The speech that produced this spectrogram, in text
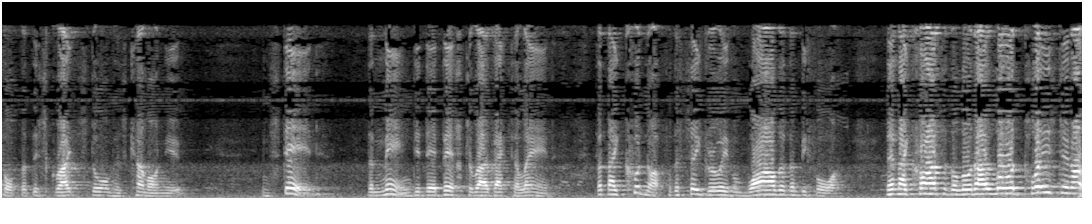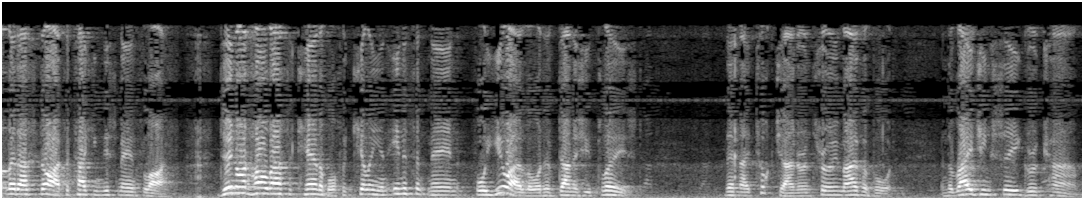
fault that this great storm has come on you. Instead, the men did their best to row back to land, but they could not, for the sea grew even wilder than before. Then they cried to the Lord, O Lord, please do not let us die for taking this man's life. Do not hold us accountable for killing an innocent man, for you, O Lord, have done as you pleased. Then they took Jonah and threw him overboard, and the raging sea grew calm.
